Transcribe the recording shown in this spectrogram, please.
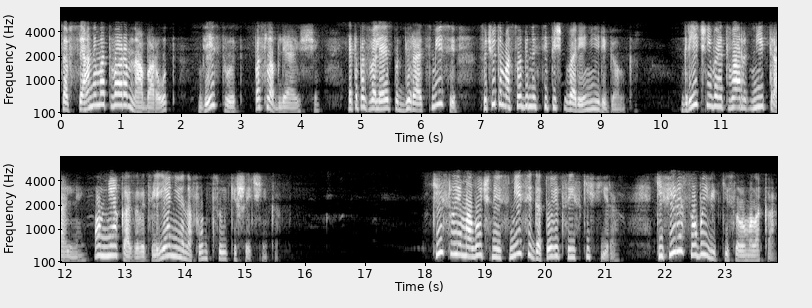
с овсяным отваром, наоборот, действуют послабляюще. Это позволяет подбирать смеси с учетом особенностей пищеварения ребенка. Гречневый отвар нейтральный, он не оказывает влияния на функцию кишечника. Кислые молочные смеси готовятся из кефира. Кефир – особый вид кислого молока.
